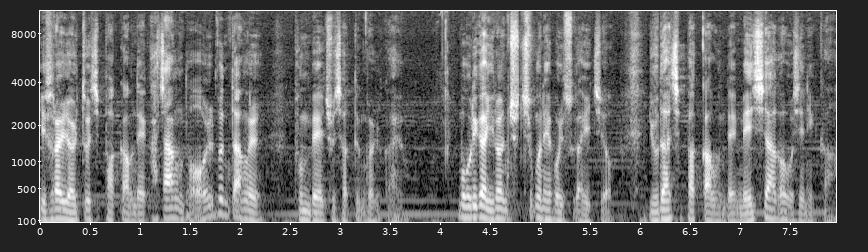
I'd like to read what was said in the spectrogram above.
이스라엘 열두 지파 가운데 가장 넓은 땅을 분배해 주셨던 걸까요? 뭐 우리가 이런 추측은 해볼 수가 있죠. 유다 지파 가운데 메시아가 오시니까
